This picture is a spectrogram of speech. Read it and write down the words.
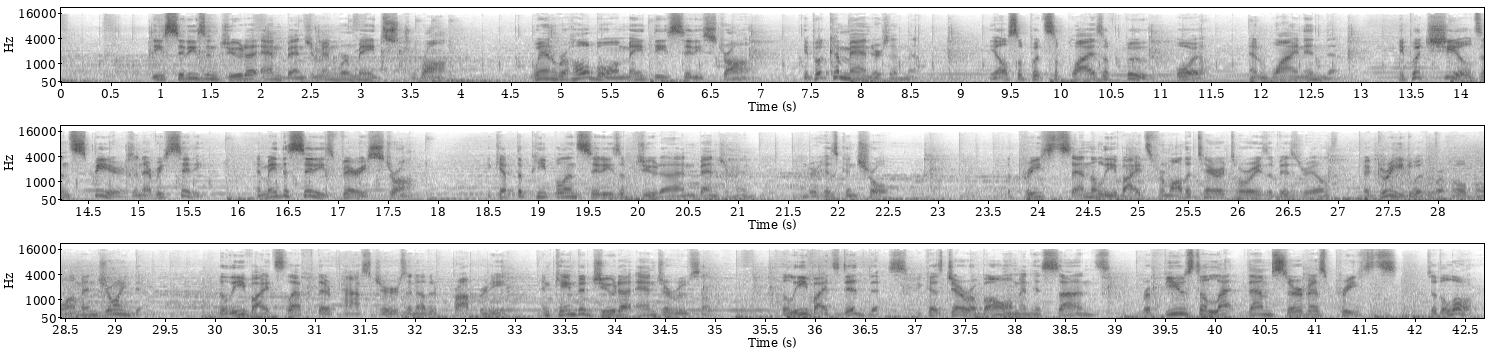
These cities in Judah and Benjamin were made strong. When Rehoboam made these cities strong, he put commanders in them. He also put supplies of food, oil, and wine in them. He put shields and spears in every city, and made the cities very strong. He kept the people and cities of Judah and Benjamin under his control. The priests and the Levites from all the territories of Israel agreed with Rehoboam and joined him. The Levites left their pastures and other property and came to Judah and Jerusalem. The Levites did this because Jeroboam and his sons refused to let them serve as priests to the Lord.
